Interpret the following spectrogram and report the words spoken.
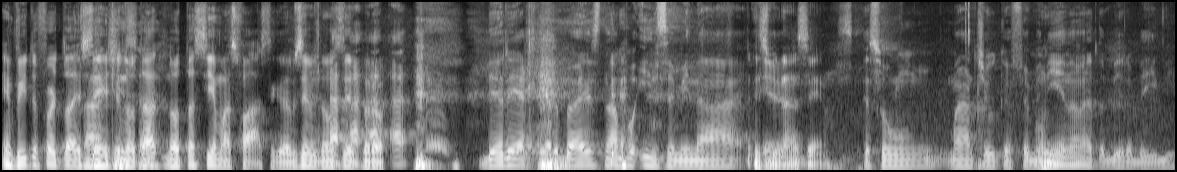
In vitro fertilization não está não tá assim mais fácil, não sei, pero De reagir bij não vou inseminar. Inseminar, sim. É um macho que feminino, é também a baby.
